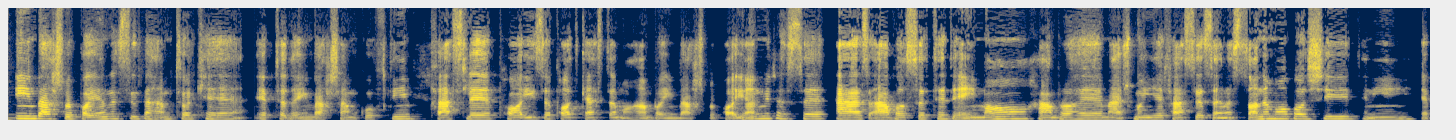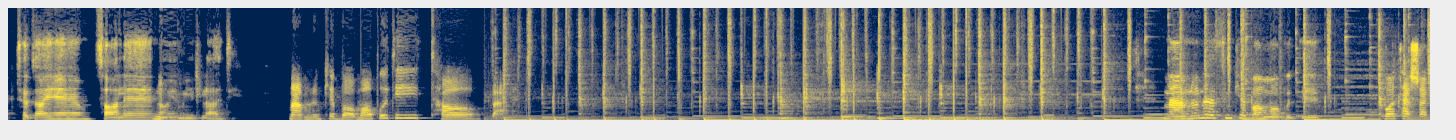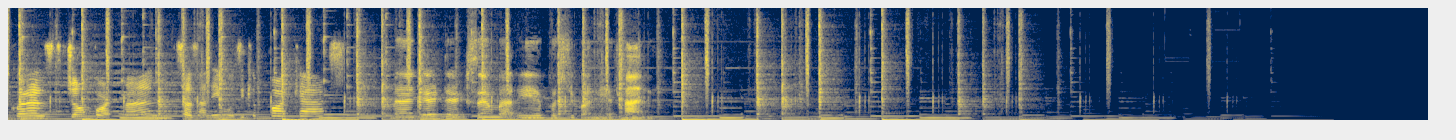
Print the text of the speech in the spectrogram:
این بخش به پایان رسید و همطور که ابتدای این بخش هم گفتیم فصل پاییز پادکست ما هم با این بخش به پایان می‌رسه. از عواسط دیما همراه مجموعه فصل زمستان ما باشید. یعنی ابتدای سال نو میلادی. ممنون که با ما بودید. تا بعد. ممنون از اینکه با ما بودید. با تشکر از جان بارتمن سازنده موزیک پادکست. و جر درکسن برای پشتیبانی فنی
